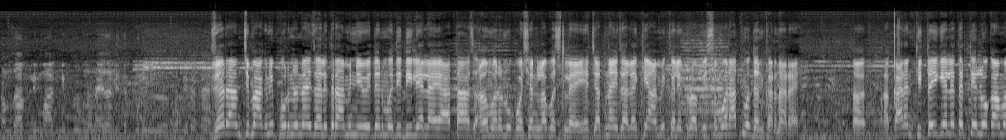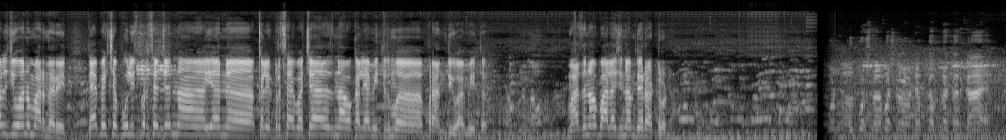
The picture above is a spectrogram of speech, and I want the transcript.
समजा आपली मागणी पूर्ण नाही झाली तर पुढील भूमिका काय? जर आमची मागणी पूर्ण नाही झाली तर आम्ही निवेदनमध्ये दिलेलं आहे. आता आज अमरण उपोषणला बसलं आहे ह्याच्यात नाही झालं की आम्ही कलेक्टर ऑफिससमोर आत्मदहन करणार आहे. अं, कारण तिथंही गेलं तर ते लोक आम्हाला जीवानं मारणार आहेत. त्यापेक्षा पोलीस प्रशासन ना- या न- कलेक्टर साहेबाच्या नावाखाली आम्ही इथं म- प्राण देऊ आम्ही इथं. आपलं नाव? माझं नाव बालाजी नामदेव राठोड. पण उपोषणाला बसला नेमका प्रकार काय? आहे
